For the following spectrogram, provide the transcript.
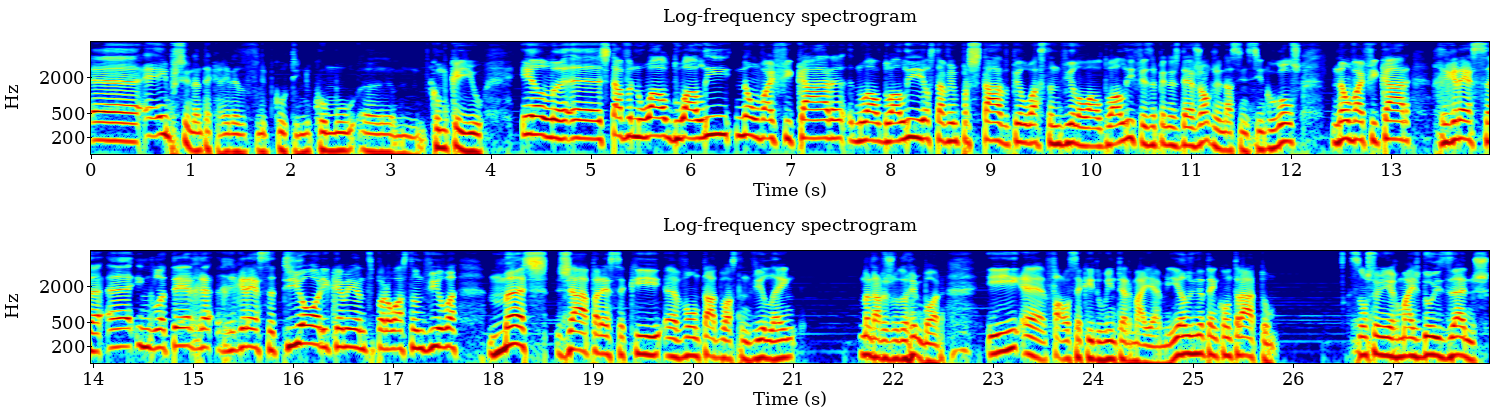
Uh, é impressionante a carreira do Felipe Coutinho, como, uh, como caiu. Ele uh, estava no Aldo Ali, não vai ficar no Aldo Ali. Ele estava emprestado pelo Aston Villa ao Aldo Ali, fez apenas 10 jogos, ainda assim 5 golos. Não vai ficar, regressa a Inglaterra, regressa teoricamente para o Aston Villa, mas já aparece aqui a vontade do Aston Villa em mandar o jogador embora. E fala-se aqui do Inter Miami. Ele ainda tem contrato se não estou em erro, mais dois anos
